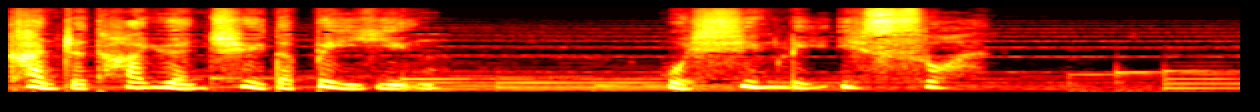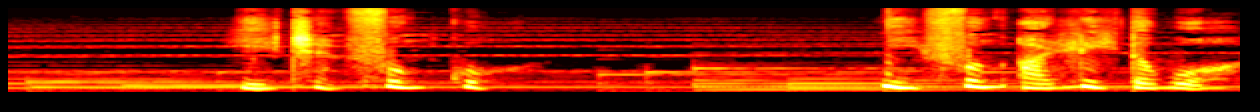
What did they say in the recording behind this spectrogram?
看着他远去的背影，我心里一酸。一阵风过，风而立的我，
